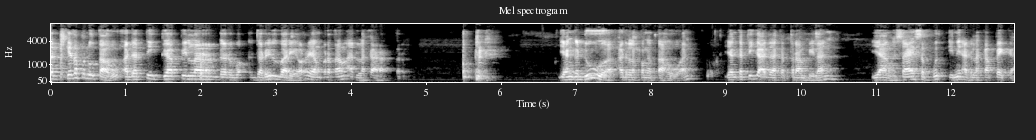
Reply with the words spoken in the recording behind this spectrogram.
eh, kita perlu tahu ada tiga pilar the real warrior. Yang pertama adalah karakter. Yang kedua adalah pengetahuan. Yang ketiga adalah keterampilan. Yang saya sebut ini adalah KPK.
